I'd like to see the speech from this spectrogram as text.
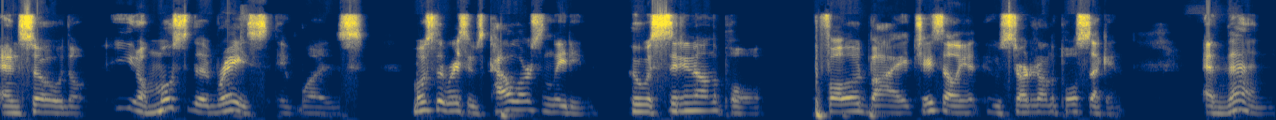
And so the you know most of the race it was most of the race it was Kyle Larson leading who was sitting on the pole followed by Chase Elliott, who started on the pole second. And then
